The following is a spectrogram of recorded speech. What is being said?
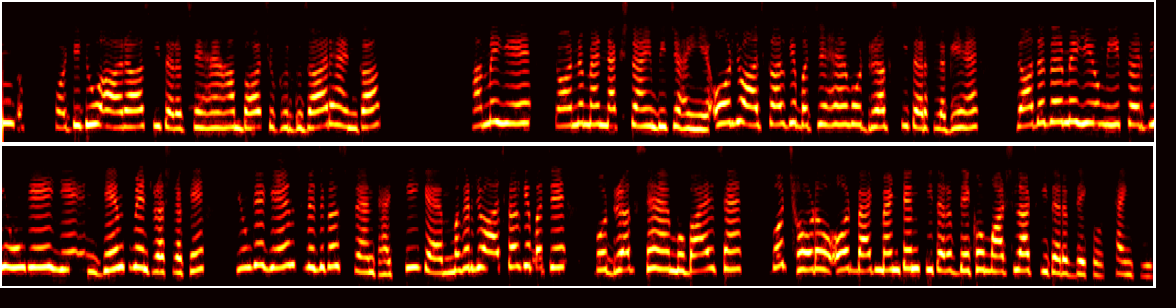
42 आरास की तरफ़ से हैं। हम बहुत शुक्रगुजार हैं इनका। हमें ये टूर्नामेंट नेक्स्ट टाइम भी चाहिए। और जो आजकल के बच्चे हैं, वो ड्रग्स की तरफ़ लगे हैं। ज़्यादातर मैं ये उम्मीद करती हूँ कि ये गेम्स में इंटरेस्ट रखें, क्योंकि गेम्स फ़िज़िकल स्ट्रेंथ है, ठीक है। मगर जो आजकल के बच्चे, वो ड्रग्स हैं मोबाइल्स हैं वो छोड़ो और बैडमिंटन की तरफ़ देखो मार्शल आर्ट्स की तरफ़ देखो। Thank you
